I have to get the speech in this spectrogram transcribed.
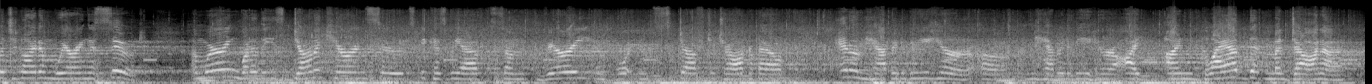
But tonight I'm wearing a suit. I'm wearing one of these Donna Karan suits because we have some very important stuff to talk about. And I'm happy to be here. Um, I'm happy to be here. I, I'm glad that Madonna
